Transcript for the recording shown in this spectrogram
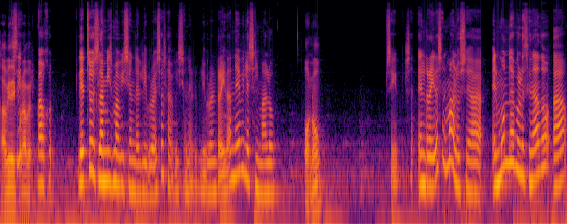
a vida y por haber. bajo- De hecho, es la misma visión del libro. Esa es la visión del libro. En realidad, Neville es el malo. ¿O no? Sí, en realidad es el malo. O sea, el mundo ha evolucionado a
